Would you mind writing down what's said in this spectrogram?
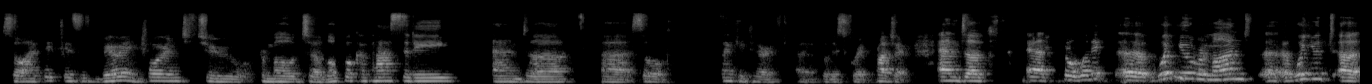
So I think this is very important to promote, uh, local capacity and, uh, uh, so Thank you, Terry, uh, for this great project. And, uh, and so what it, uh, what you remind, uh, what you, uh,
